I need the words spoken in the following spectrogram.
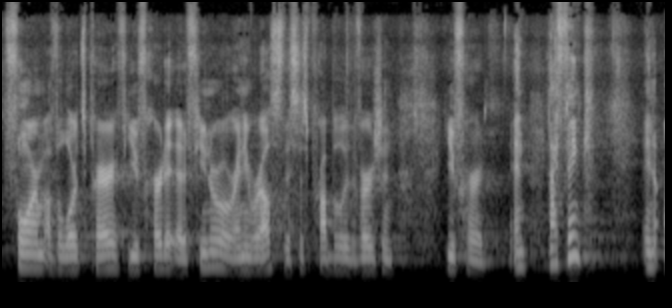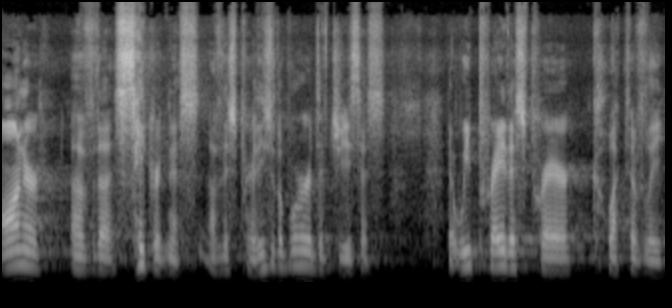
form of the Lord's Prayer. If you've heard it at a funeral or anywhere else, this is probably the version you've heard. And, and I think, in honor of the sacredness of this prayer, these are the words of Jesus, that we pray this prayer collectively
